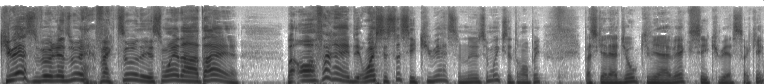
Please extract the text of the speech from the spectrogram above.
QS veut réduire la facture des soins dentaires. Ben, on va faire un. Ouais, c'est ça, c'est QS. C'est moi qui s'est trompé. Parce que la joke qui vient avec, c'est QS, OK?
